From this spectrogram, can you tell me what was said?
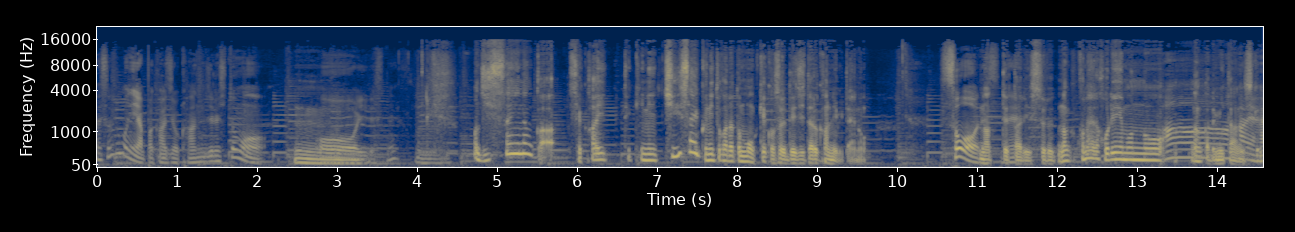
でそういうところにやっぱ価値を感じる人もうん多いですね。まあ実際なんか世界的に小さい国とかだともう結構そういうデジタル管理みたいのそうね。なってたりする。なんかこの間ホリエモンのなんかで見たんですけど、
